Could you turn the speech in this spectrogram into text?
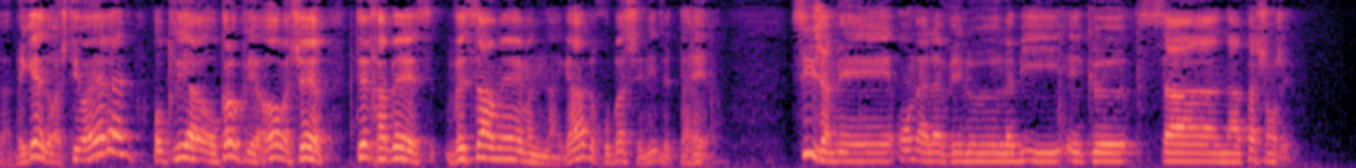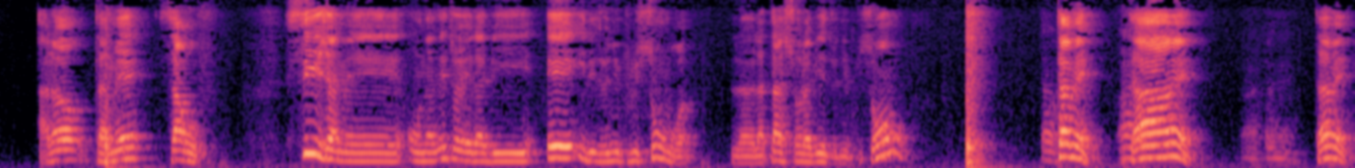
והבגד, או השתי, או הערב, או, כלי, או כל כלי האור אשר תכבס ושר מהם הנגה, וכובס שנית וטהר. Si jamais on a lavé le- l'habit et que ça n'a pas changé, alors tamé sarouf. Si jamais on a nettoyé l'habit et il est devenu plus sombre, la, la tache sur l'habit est devenue plus sombre, tamé, Ah. tamé, Ah, même. tamé.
